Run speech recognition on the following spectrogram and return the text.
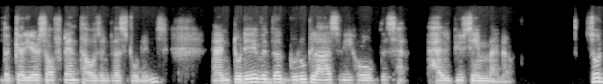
the careers of 10000 plus students. And today with the guru class we hope this ha- help you same manner. So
